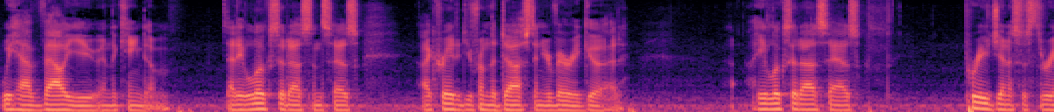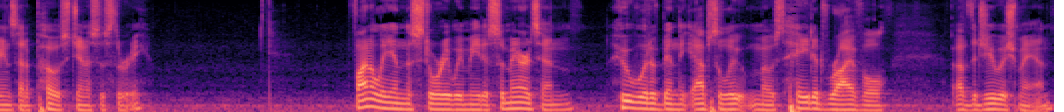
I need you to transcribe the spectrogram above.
we have value in the kingdom. That He looks at us and says, I created you from the dust and you're very good. He looks at us as pre Genesis 3 instead of post Genesis 3. Finally, in the story, we meet a Samaritan who would have been the absolute most hated rival of the Jewish man,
